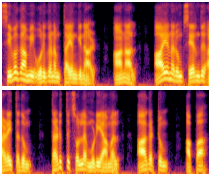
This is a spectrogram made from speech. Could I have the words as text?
சிவகாமி ஒரு கணம் தயங்கினாள். ஆனால் ஆயனரும் சேர்ந்து அழைத்ததும் தடுத்து சொல்ல முடியாமல் ஆகட்டும் அப்பா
